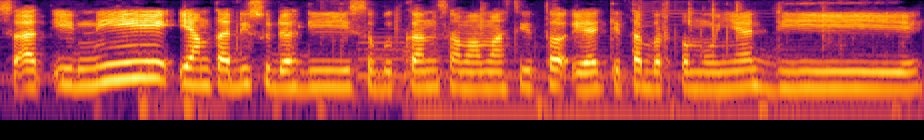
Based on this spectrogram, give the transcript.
Saat ini yang tadi sudah disebutkan sama Mas Tito ya, kita bertemunya di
